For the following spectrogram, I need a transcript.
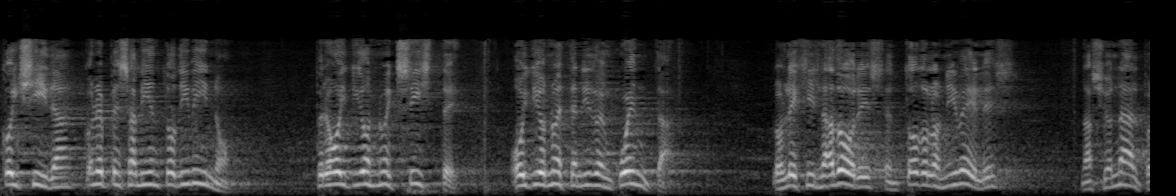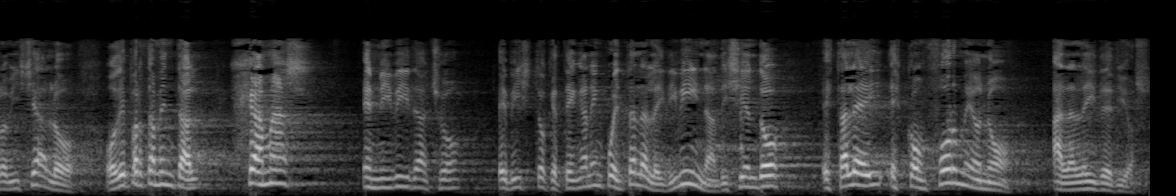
coincida con el pensamiento divino. Pero hoy Dios no existe, hoy Dios no es tenido en cuenta. Los legisladores en todos los niveles, nacional, provincial o, o departamental, jamás en mi vida yo he visto que tengan en cuenta la ley divina, diciendo esta ley es conforme o no a la ley de Dios.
